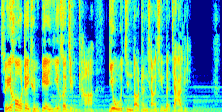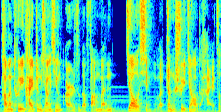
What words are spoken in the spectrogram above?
随后，这群便衣和警察又进到郑祥兴的家里，他们推开郑祥兴儿子的房门，叫醒了正睡觉的孩子。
